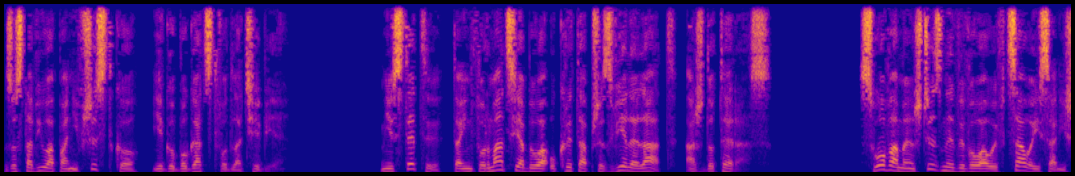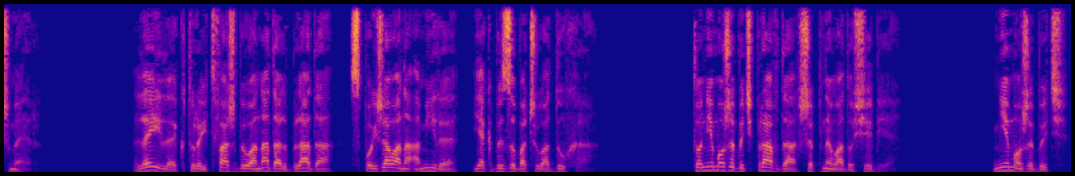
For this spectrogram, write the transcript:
zostawiła pani wszystko, jego bogactwo dla ciebie. Niestety, ta informacja była ukryta przez wiele lat, aż do teraz. Słowa mężczyzny wywołały w całej sali szmer. Lejle, której twarz była nadal blada, spojrzała na Amirę, jakby zobaczyła ducha. To nie może być prawda, szepnęła do siebie. Nie może być.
